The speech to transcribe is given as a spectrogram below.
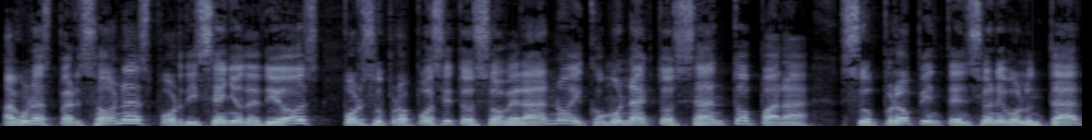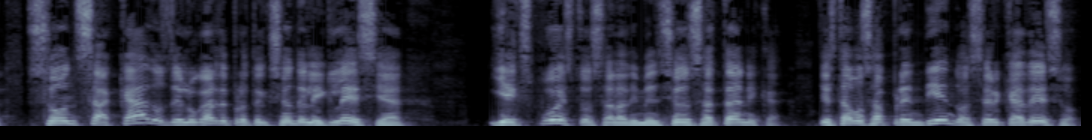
Algunas personas, por diseño de Dios, por su propósito soberano y como un acto santo para su propia intención y voluntad, son sacados del lugar de protección de la iglesia y expuestos a la dimensión satánica. Y estamos aprendiendo acerca de eso.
